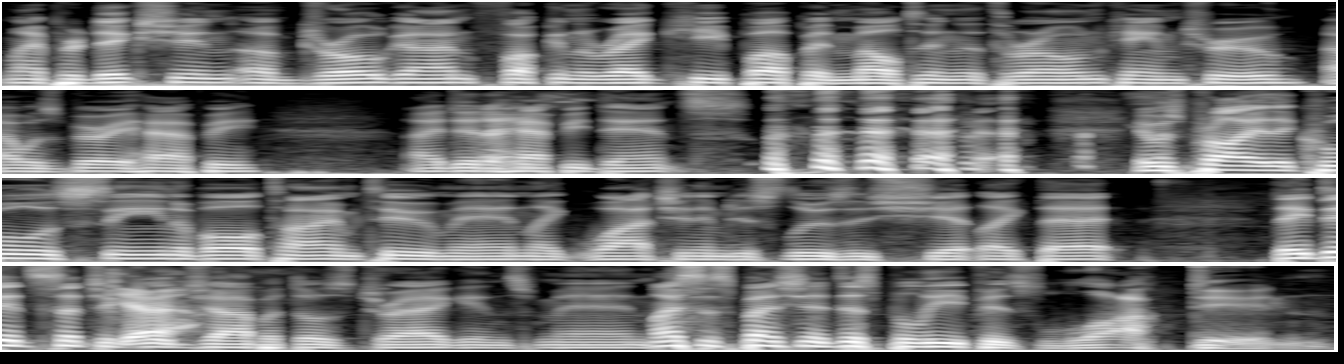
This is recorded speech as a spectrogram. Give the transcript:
My prediction of Drogon fucking the Red Keep up and melting the throne came true. I was very happy. I did a happy dance. it was probably the coolest scene of all time, too, man. Like watching him just lose his shit like that. They did such a Yeah. good job with those dragons, man. My suspension of disbelief is locked in.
